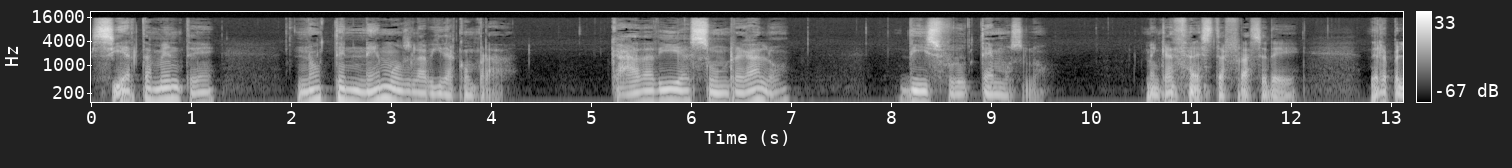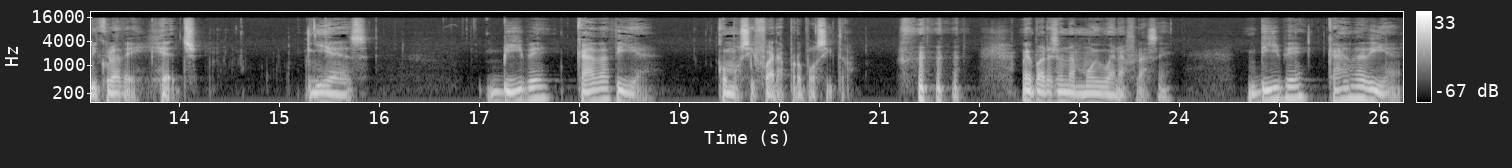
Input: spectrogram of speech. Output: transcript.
ciertamente no tenemos la vida comprada. Cada día es un regalo. Disfrutémoslo. Me encanta esta frase de, la película de Hitch, Y es, vive cada día como si fuera a propósito. Me parece una muy buena frase. Vive cada día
